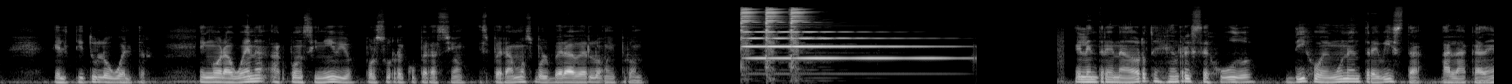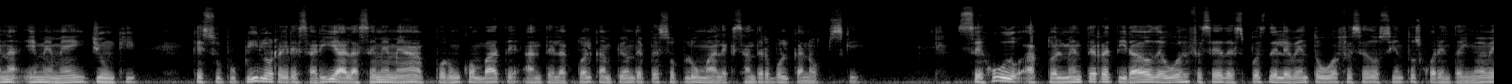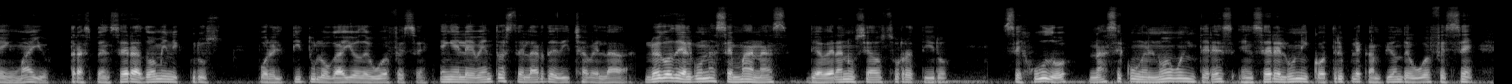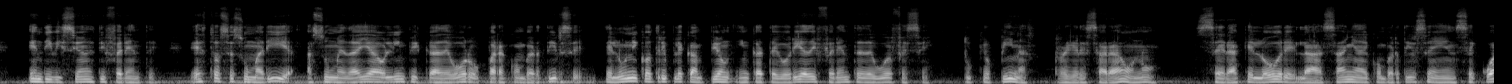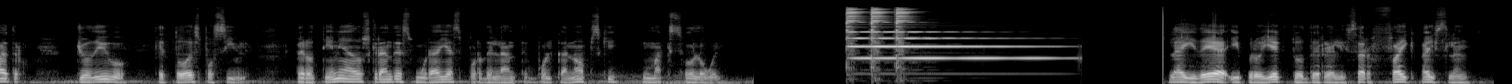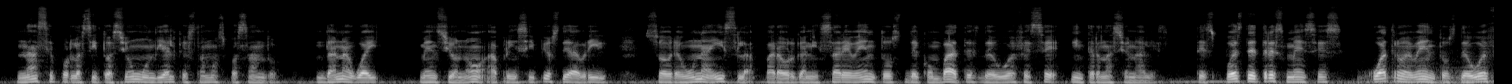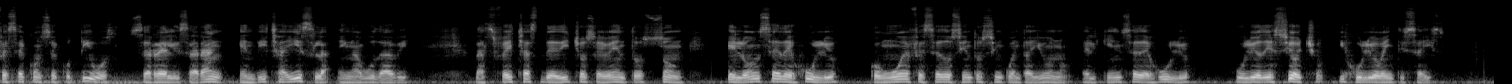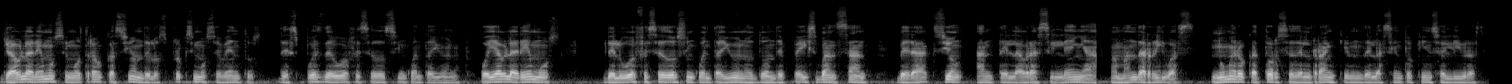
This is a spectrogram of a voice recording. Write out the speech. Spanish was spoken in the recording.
el título welter. Enhorabuena a Poncinibio por su recuperación. Esperamos volver a verlo muy pronto. El entrenador de Henry Cejudo dijo en una entrevista a la cadena MMA Junkie que su pupilo regresaría a las MMA por un combate ante el actual campeón de peso pluma Alexander Volkanovski. Cejudo, actualmente retirado de UFC después del evento UFC 249 en mayo, tras vencer a Dominic Cruz por el título gallo de UFC en el evento estelar de dicha velada. Luego de algunas semanas de haber anunciado su retiro, Cejudo nace con el nuevo interés en ser el único triple campeón de UFC en divisiones diferentes. Esto se sumaría a su medalla olímpica de oro para convertirse el único triple campeón en categoría diferente de UFC. ¿Tú qué opinas? ¿Regresará o no? ¿Será que logre la hazaña de convertirse en C4? Yo digo que todo es posible, pero tiene a dos grandes murallas por delante, Volkanovski y Max Holloway. La idea y proyecto de realizar Fight Island nace por la situación mundial que estamos pasando. Dana White mencionó a principios de abril sobre una isla para organizar eventos de combates de UFC internacionales. Después de tres meses, cuatro eventos de UFC consecutivos se realizarán en dicha isla en Abu Dhabi. Las fechas de dichos eventos son el 11 de julio con UFC 251, el 15 de julio, julio 18 y julio 26. Ya hablaremos en otra ocasión de los próximos eventos después de UFC 251. Hoy hablaremos del UFC 251 donde Paige Van Sant verá acción ante la brasileña Amanda Rivas, número 14 del ranking de las 115 libras.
